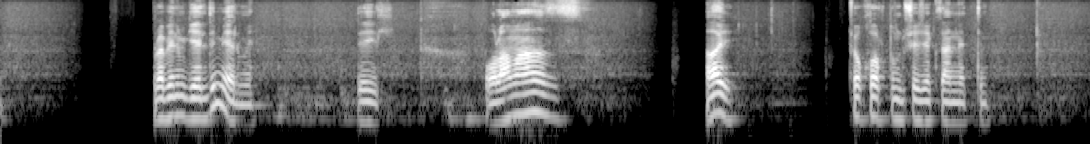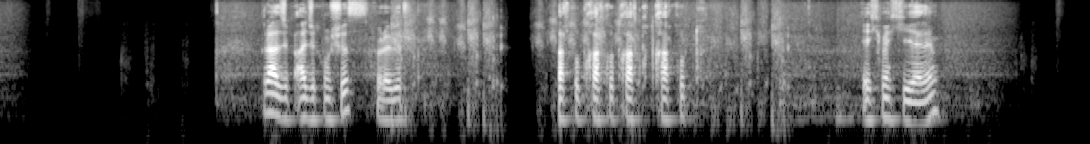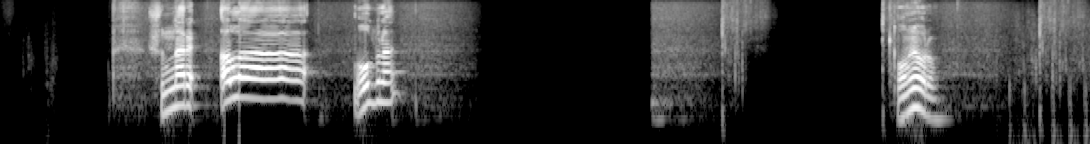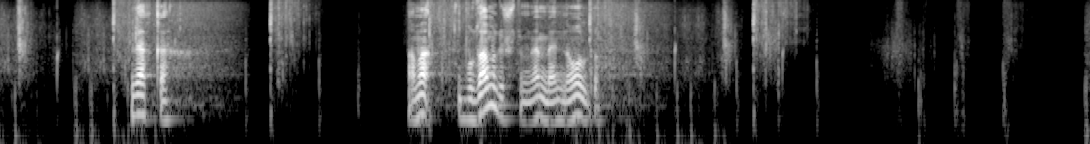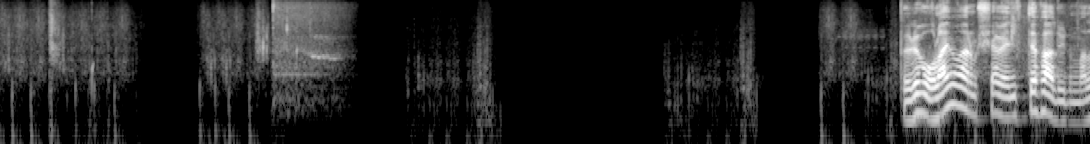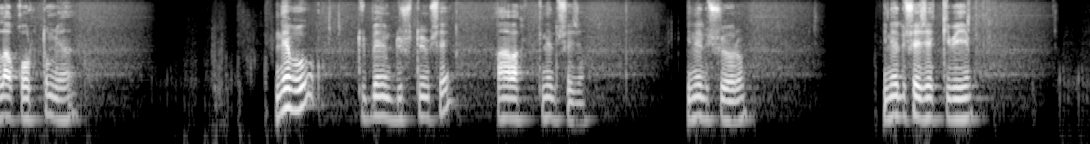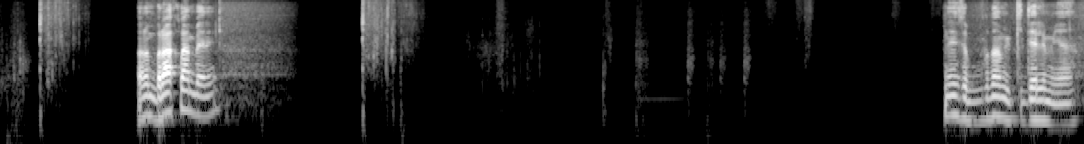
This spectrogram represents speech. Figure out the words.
Bura benim geldiğim yer mi? Değil. Olamaz. Ay. Çok korktum düşecek zannettim. Birazcık acıkmışız. Şöyle bir karkut karkut karkut karkut. Ekmek yiyelim. Şunları Allah! Ne oldu lan? Donuyorum. Bir dakika. Ama buza mı düştüm lan ben? Ne oldu? Böyle bir olay mı varmış ya? Ben ilk defa duydum. Vallahi korktum ya. Ne bu? Benim düştüğüm şey. Aa bak yine düşeceğim. Yine düşüyorum. Yine düşecek gibiyim. Oğlum bırak lan beni. Neyse buradan bir gidelim ya.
